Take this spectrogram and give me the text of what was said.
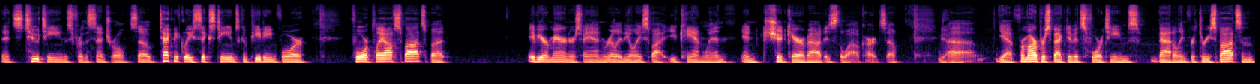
and it's two teams for the Central. So technically, six teams competing for four playoff spots, but if you're a Mariners fan, really the only spot you can win and should care about is the wild card. So yeah. Uh, yeah, from our perspective, it's four teams battling for three spots, and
